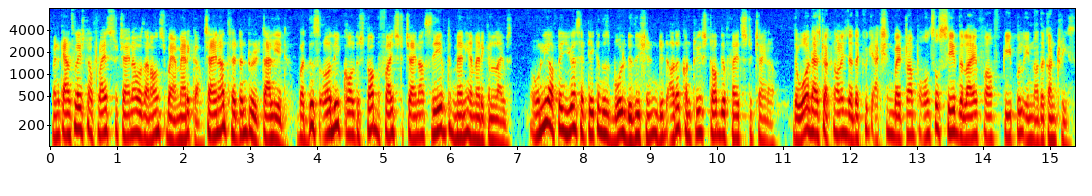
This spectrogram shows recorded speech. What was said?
When cancellation of flights to China was announced by America, China threatened to retaliate. But this early call to stop flights to China saved many American lives. Only after US had taken this bold decision did other countries stop their flights to China. The world has to acknowledge that the quick action by Trump also saved the life of people in other countries.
